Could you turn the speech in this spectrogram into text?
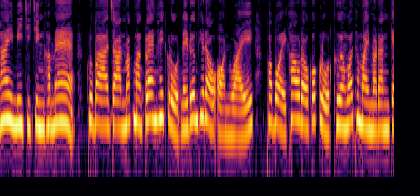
ให้มีจริงๆค่ะแม่ ครูบาอาจารย์มักมาแกล้งให้โกรธในเรื่องที่เราอ่อนไหว พอบ่อยเข้าเราก็โกรธเคืองว่าทำไมมารังแก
